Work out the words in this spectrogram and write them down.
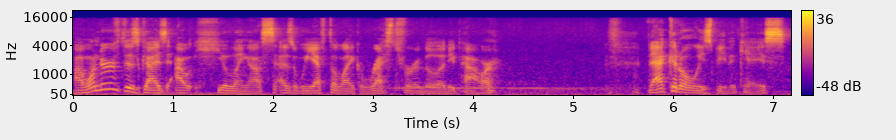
I wonder if this guy's out healing us as we have to, like, rest for ability power. That could always be the case.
